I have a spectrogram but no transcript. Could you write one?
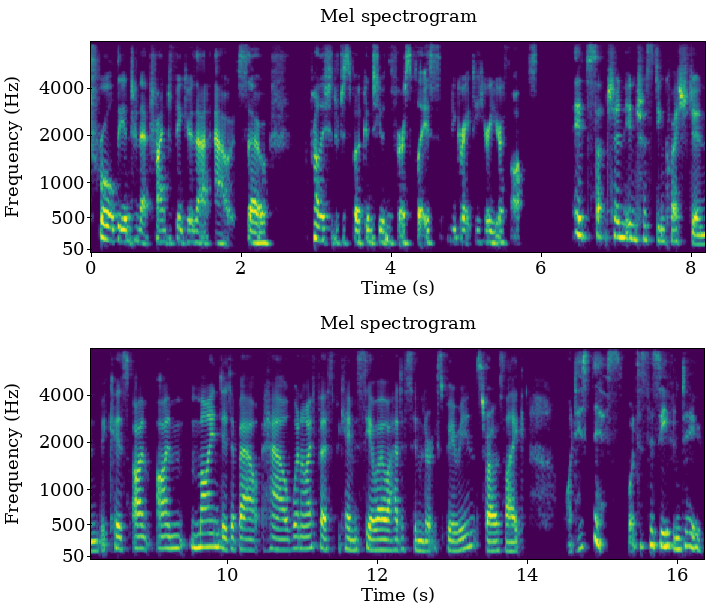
trolled the internet trying to figure that out. So probably should have just spoken to you in the first place. It'd be great to hear your thoughts. It's such an interesting question because I'm I'm minded about how when I first became a COO, I had a similar experience where I was like, "What is this? What does this even do?"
